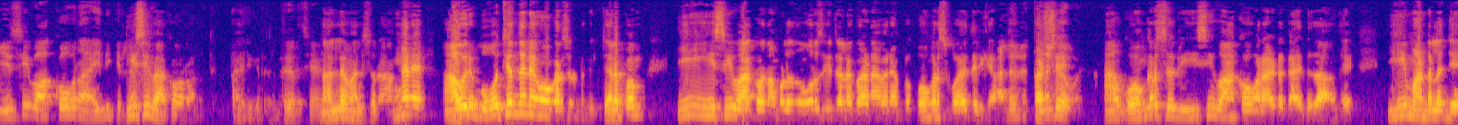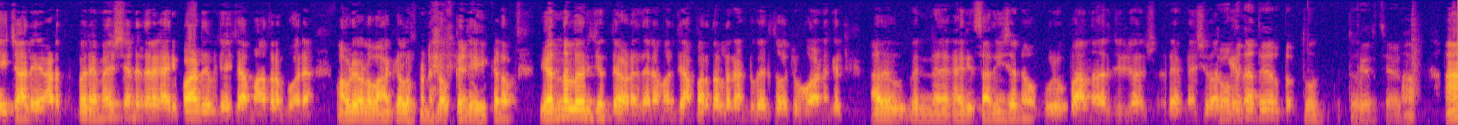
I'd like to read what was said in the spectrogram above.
ഈസി വാക്ക് ഓവർ ആയിരിക്കില്ല. ഈസി വാക്ക് ഓവർ ആയിരിക്കരുത് തീർച്ചയായും നല്ല മത്സരം. അങ്ങനെ ആ ഒരു ബോധ്യം തന്നെ കോൺഗ്രസ് ഉണ്ടെങ്കിൽ ചിലപ്പം ഈ ഈസി വാക്കോ നമ്മൾ നൂറ് സീറ്റിലൊക്കെ വേണമെങ്കിൽ അവരെ കോൺഗ്രസ് പോയതിരിക്കാം പക്ഷേ- ആ കോൺഗ്രസ് ഒരു ഈസി വാക്ക് ഓവറായിട്ട് കരുതാതെ ഈ മണ്ഡലം ജയിച്ചാലേ അടുത്ത ഇപ്പൊ രമേശ് ചെന്നിത്തല ഹരിപ്പാട് ജയിച്ചാൽ മാത്രം പോരാ. അവിടെയുള്ള ബാക്കിയുള്ള മണ്ഡലം ഒക്കെ ജയിക്കണം എന്നുള്ള ഒരു ചിന്തയോടെ. നേരെ മറിച്ച് അപ്പുറത്തുള്ള രണ്ടുപേർ തോറ്റു പോവാണെങ്കിൽ അത് പിന്നെ ഹരി സതീശനോ ഗ്രൂപ്പാന്ന് പറഞ്ഞ് രമേശ് ആ.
